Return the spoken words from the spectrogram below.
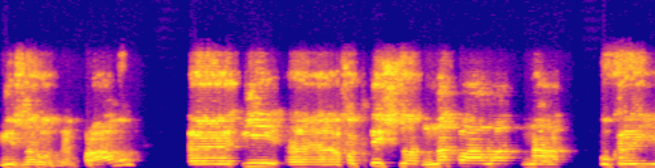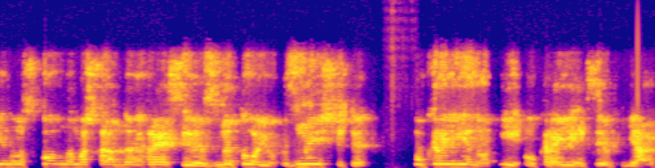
міжнародним правом е, і е, фактично напала на Україну з повномасштабною агресією з метою знищити Україну і українців як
